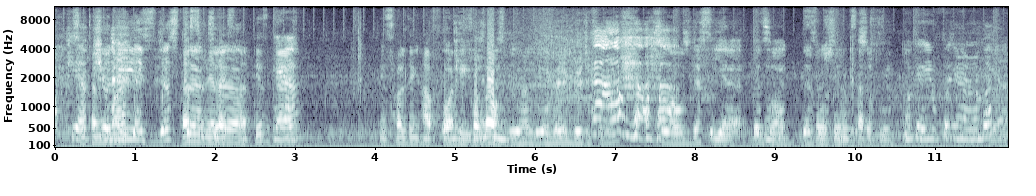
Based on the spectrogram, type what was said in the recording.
okay, So actually, it's just That's that. to realize uh, that this guy is holding her phone okay, for long. You are, you very beautiful. Ah. so I was just yeah. That's mm. what that's So what she looks at- me. Okay, you put in a number? Yeah.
